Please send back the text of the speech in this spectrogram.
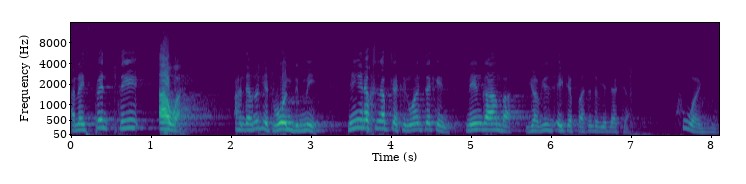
and I spent three hours and they have not yet warned me? Ningena Snapchat in one second, ningamba, you have used 80% of your data. Who are you?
